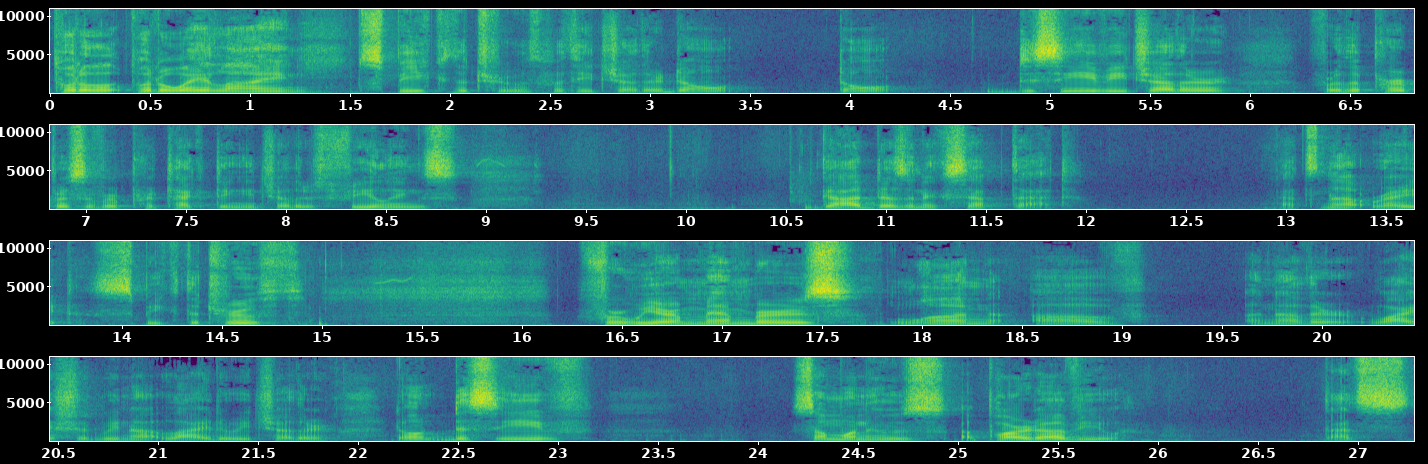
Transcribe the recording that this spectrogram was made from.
Put, a, put away lying. Speak the truth with each other. Don't, don't deceive each other for the purpose of protecting each other's feelings. God doesn't accept that. That's not right. Speak the truth. For we are members one of another. Why should we not lie to each other? Don't deceive someone who's a part of you. That's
